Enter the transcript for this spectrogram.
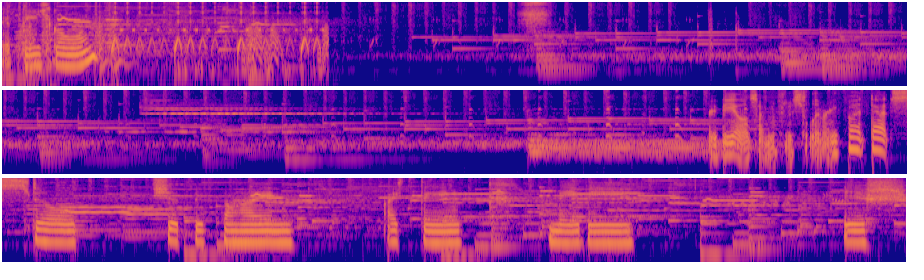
Get these going. Yellows haven't finished delivering, but that still should be fine. I think maybe ish.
